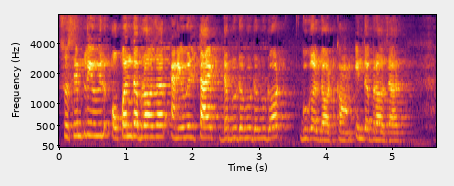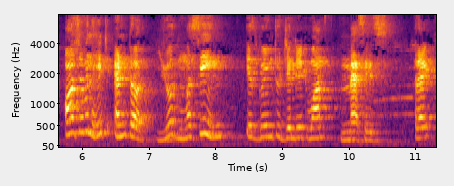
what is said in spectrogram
so simply you will open the browser and you will type www.google.com in the browser once you will hit enter. Your machine is going to generate one message right?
